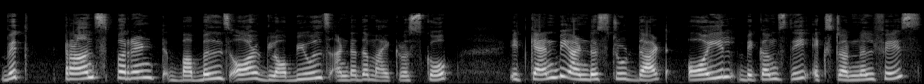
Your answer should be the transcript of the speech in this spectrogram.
with transparent bubbles or globules under the microscope, it can be understood that oil becomes the external phase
